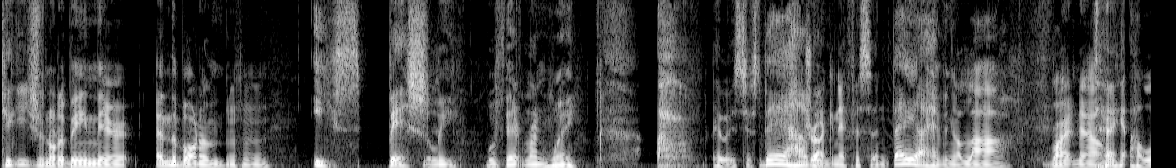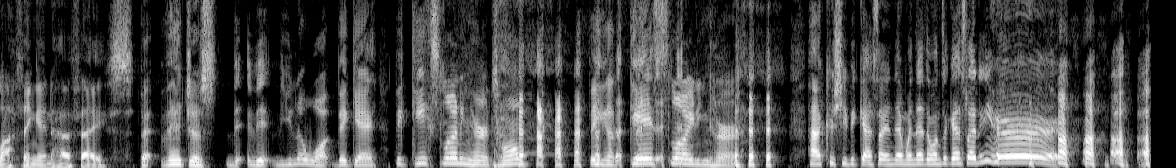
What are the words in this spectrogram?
Kiki should not have been there in the bottom, Mm-hmm. especially with that runway. It was just They're having- magnificent. They are having a laugh right now. They are laughing in her face. But they're just, they, they, you know what? They're, ga- they're gaslighting her, Tom. they are gaslighting her. How could she be gaslighting them when they're the ones that are gaslighting her?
